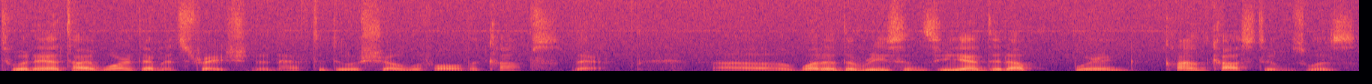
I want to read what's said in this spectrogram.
to an anti-war demonstration and have to do a show with all the cops there. Uh, one of the reasons he ended up wearing clown costumes was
